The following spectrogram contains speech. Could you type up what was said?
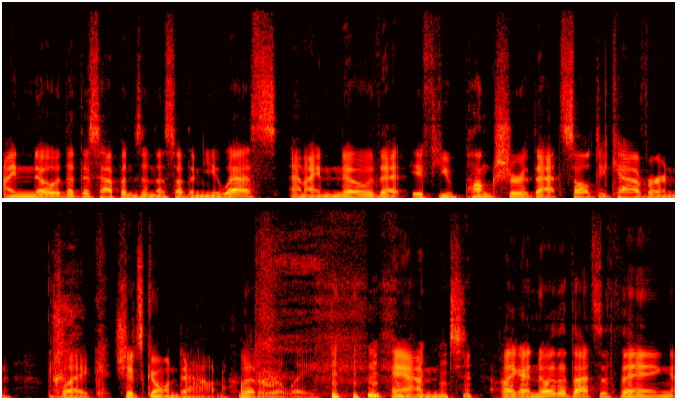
I know that this happens in the southern US and I know that if you puncture that salty cavern like shit's going down literally. And like i know that that's a thing.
